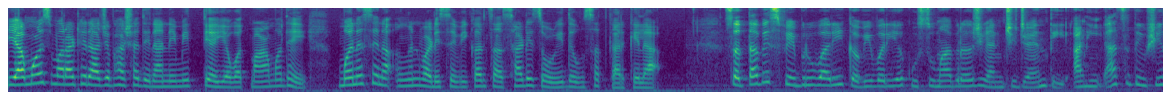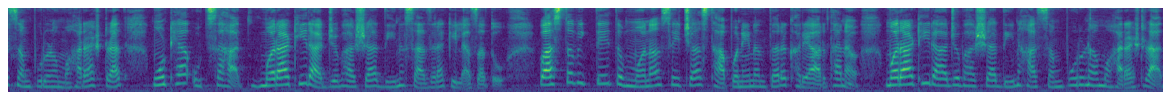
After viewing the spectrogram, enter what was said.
यामुळेच मराठी राजभाषा दिनानिमित्त यवतमाळमध्ये मनसेनं अंगणवाडी सेविकांचा साडीचोळी देऊन सत्कार केला. सत्तावीस फेब्रुवारी कविवर्य कुसुमाग्रज यांची जयंती आणि याच दिवशी संपूर्ण महाराष्ट्रात मोठ्या उत्साहात मराठी राज्यभाषा दिन साजरा केला जातो. वास्तविकतेत मनसेच्या स्थापनेनंतर खऱ्या अर्थानं मराठी राजभाषा दिन हा संपूर्ण महाराष्ट्रात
